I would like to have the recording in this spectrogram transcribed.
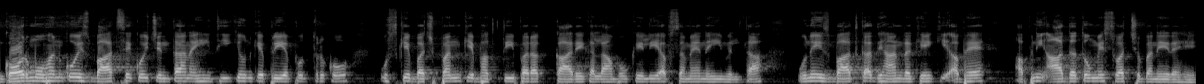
गौर मोहन को इस बात से कोई चिंता नहीं थी कि उनके प्रिय पुत्र को उसके बचपन के भक्ति परक कार्यकलापों के लिए अब समय नहीं मिलता। उन्हें इस बात का ध्यान रखें कि अभय अपनी आदतों में स्वच्छ बने रहें।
